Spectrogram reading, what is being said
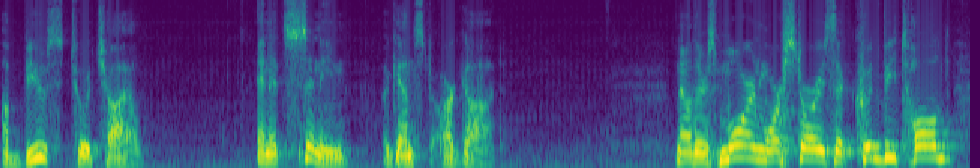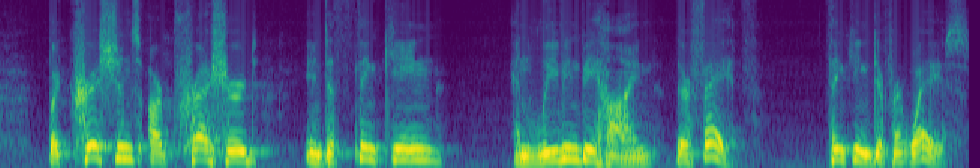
abuse to a child, and it's sinning against our God. Now, there's more and more stories that could be told, but Christians are pressured into thinking and leaving behind their faith, thinking different ways.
